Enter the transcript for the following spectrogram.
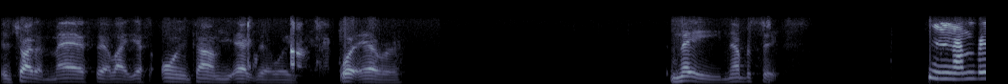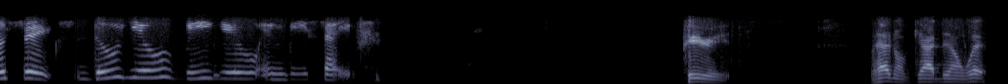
and try to mask that like that's the only time you act that way. Whatever. Nay, number six. Number six, do you, be you, and be safe. Period. have no goddamn weapon.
